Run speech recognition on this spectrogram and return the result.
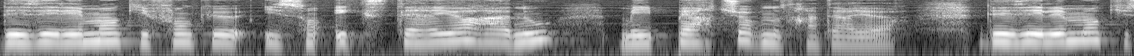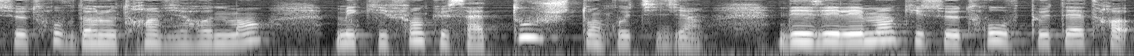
des éléments qui font qu'ils sont extérieurs à nous, mais ils perturbent notre intérieur, des éléments qui se trouvent dans notre environnement, mais qui font que ça touche ton quotidien, des éléments qui se trouvent peut-être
